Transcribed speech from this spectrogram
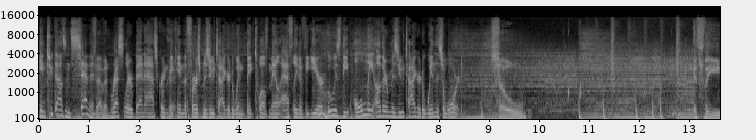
In 2007, Seven. wrestler Ben Askren Okay. became the first Mizzou Tiger to win Big 12 Male Athlete of the Year. Who is the only other Mizzou Tiger to win this award? So it's the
